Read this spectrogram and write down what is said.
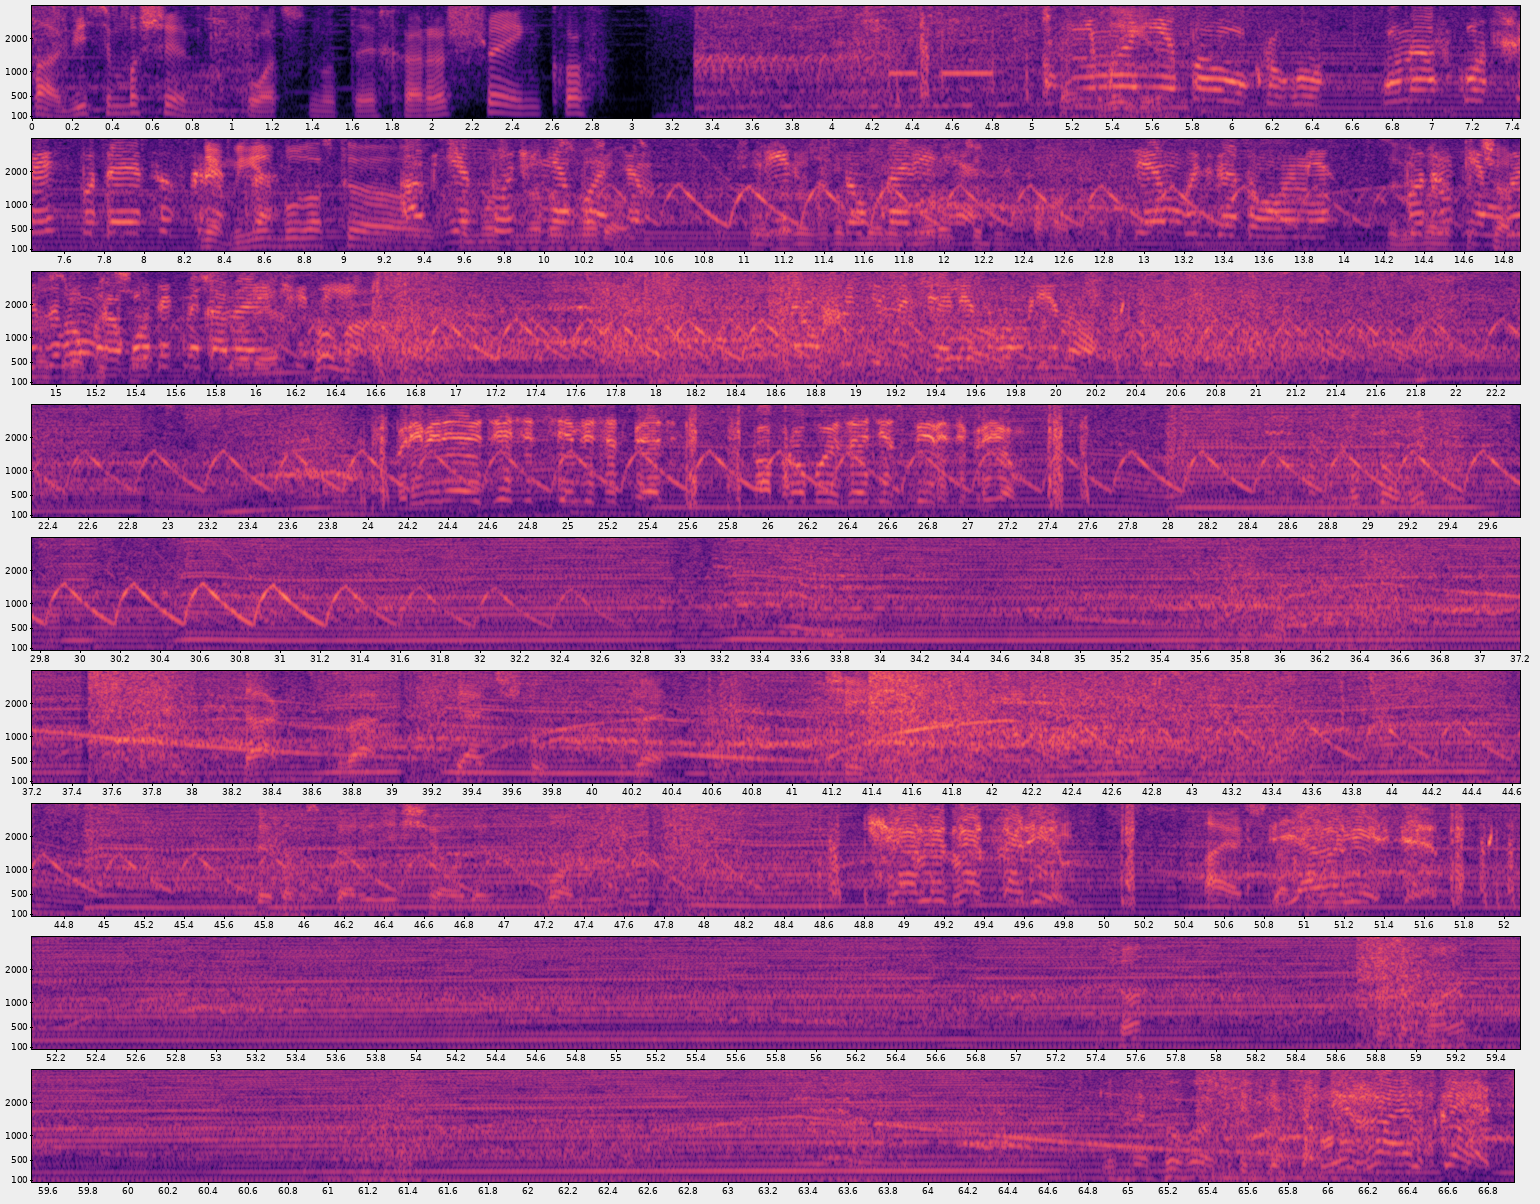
А, 8 машин коцнути. Хорошенько. Внимание по округу. У нас код 6 пытается Ні, мені, скрыться. будь ласка, чи Объект можна очень розворот. опасен. Якщо я зараз Риск зроблю розворот, це столкновения. дуже погано буде. Всем быть готовыми. За По любой другим печально вызовам зробиться работать на канале історія. 4. Нарушитель на фиолетовом Рено. Применяю 1075. Попробую зайти спереди, прием. Попробуй. Так, два, п'ять штук вже. Шість. Де там спереді ще один? Вон. Чарли 21. А, я сюди. Я на месте. Що? Що за мною? Ого, Скільки там? Снижаем скорость.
